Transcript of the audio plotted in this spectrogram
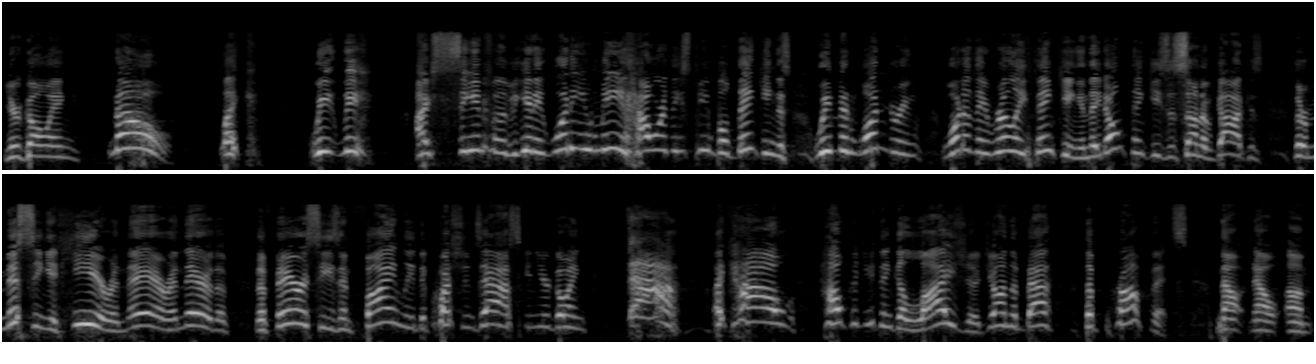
you're going, no! Like, we, we, I've seen from the beginning, what do you mean? How are these people thinking this? We've been wondering, what are they really thinking? And they don't think he's the Son of God because they're missing it here and there and there, the, the Pharisees. And finally, the question's asked, and you're going, ah! Like, how? How could you think Elijah, John the Baptist, the prophets? Now, now, um,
